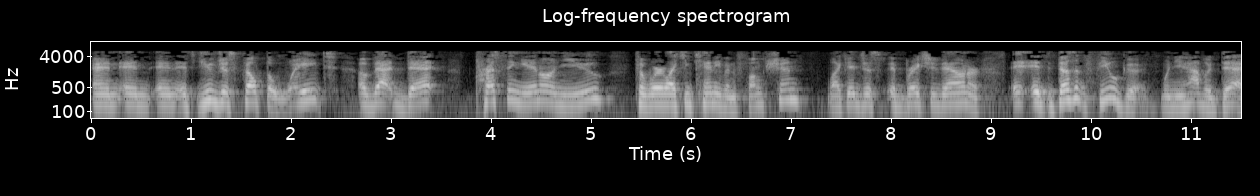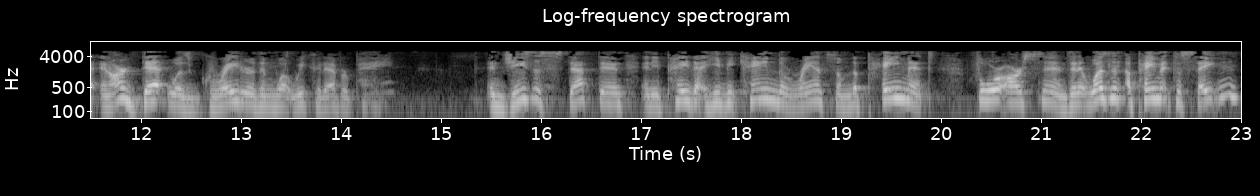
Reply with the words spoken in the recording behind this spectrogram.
and, and, and it's, you've just felt the weight of that debt pressing in on you to where like you can't even function. Like it just, it breaks you down or it, it doesn't feel good when you have a debt. And our debt was greater than what we could ever pay. And Jesus stepped in and he paid that. He became the ransom, the payment for our sins. And it wasn't a payment to Satan,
